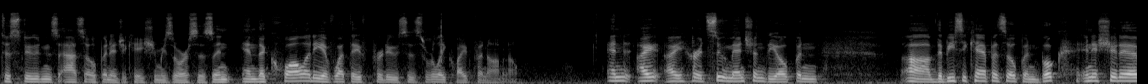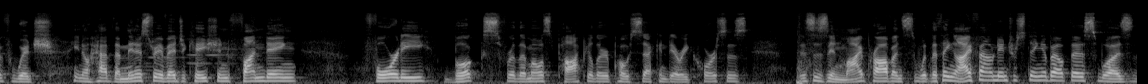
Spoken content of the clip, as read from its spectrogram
to, students as open education resources. And, and the quality of what they've produced is really quite phenomenal. And I, I heard Sue mention the open, uh, the BC Campus Open Book Initiative, which you know, had the Ministry of Education funding 40 books for the most popular post-secondary courses. This is in my province. The thing I found interesting about this was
